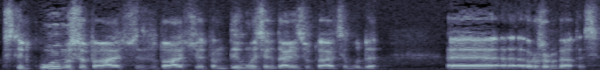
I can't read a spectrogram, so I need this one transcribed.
слідкуємо ситуацію, ситуацію там дивимося, як далі ситуація буде е, розгортатися.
